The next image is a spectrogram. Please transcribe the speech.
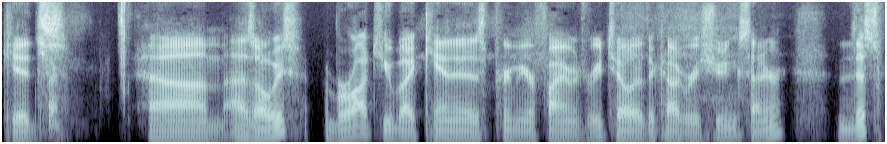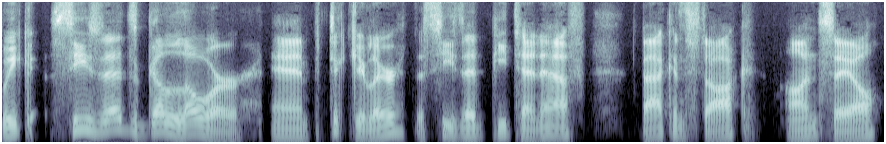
Kids? Um, as always, brought to you by Canada's premier firearms retailer, the Calgary Shooting Center. This week, CZs galore, and in particular the CZ P10F back in stock on sale,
